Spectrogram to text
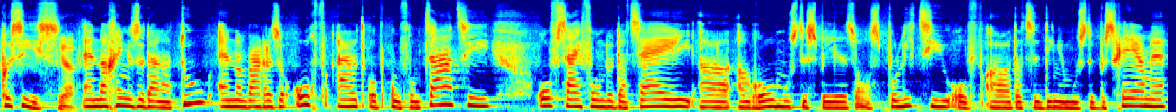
Precies. Ja. En dan gingen ze daar naartoe en dan waren ze of uit op confrontatie, of zij vonden dat zij uh, een rol moesten spelen, zoals politie, of uh, dat ze dingen moesten beschermen.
